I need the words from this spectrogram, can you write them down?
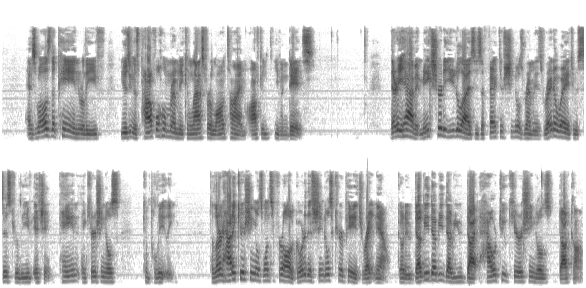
As well as the pain relief, using this powerful home remedy can last for a long time, often even days. There you have it. Make sure to utilize these effective shingles remedies right away to assist relieve itching, pain, and cure shingles completely. To learn how to cure shingles once and for all, go to the Shingles Cure page right now. Go to www.howtoCureShingles.com.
